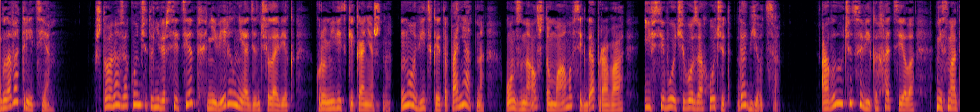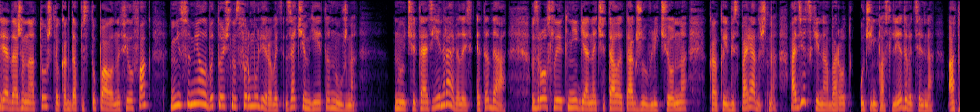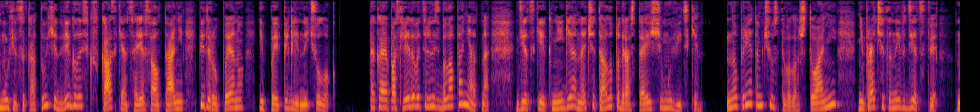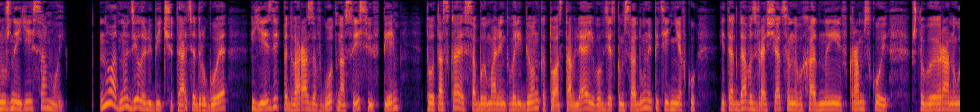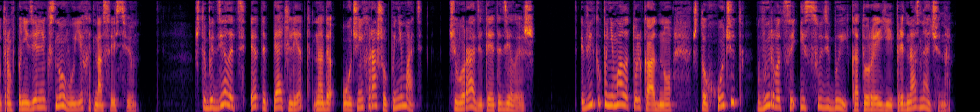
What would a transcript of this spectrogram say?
Глава третья. Что она закончит университет, не верил ни один человек, кроме Витьки, конечно. Но Витька это понятно, он знал, что мама всегда права, и всего, чего захочет, добьется. А выучиться Вика хотела, несмотря даже на то, что, когда поступала на филфак, не сумела бы точно сформулировать, зачем ей это нужно – ну, читать ей нравилось, это да. Взрослые книги она читала так же увлеченно, как и беспорядочно, а детские, наоборот, очень последовательно. От мухи-цокотухи двигалась к сказке о царе Салтане, Питеру Пену и Пеппи Длинный Чулок. Такая последовательность была понятна. Детские книги она читала подрастающему Витьке. Но при этом чувствовала, что они, не прочитанные в детстве, нужны ей самой. Но одно дело любить читать, а другое — ездить по два раза в год на сессию в Пермь, то таская с собой маленького ребенка, то оставляя его в детском саду на пятидневку, и тогда возвращаться на выходные в Крамской, чтобы рано утром в понедельник снова уехать на сессию. Чтобы делать это пять лет, надо очень хорошо понимать, чего ради ты это делаешь. Вика понимала только одно, что хочет вырваться из судьбы, которая ей предназначена.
